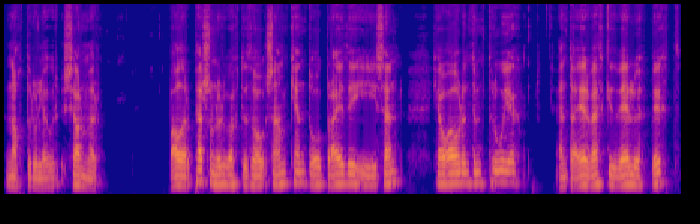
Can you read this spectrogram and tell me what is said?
náttúrulegur sjármör. Báðar personur vöktu þó samkend og bræði í senn. Hjá árundum trú ég, en það er verkið vel uppbyggt,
